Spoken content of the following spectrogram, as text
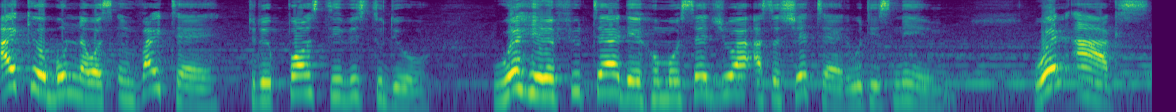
Ike Ogbonna was invited to the Pulse TV studio where he refuted the homosexual associated with his name. When asked,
